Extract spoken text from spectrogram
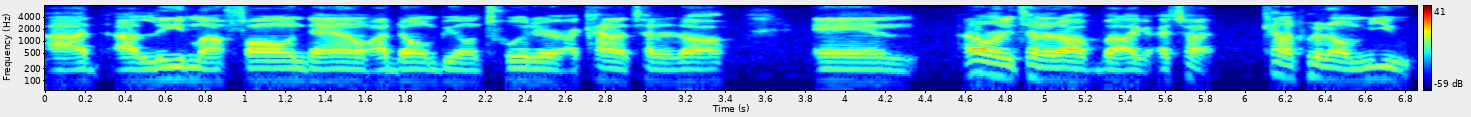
I, I leave my phone down. I don't be on Twitter. I kind of turn it off. And I don't really turn it off but like I try kind of put it on mute.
